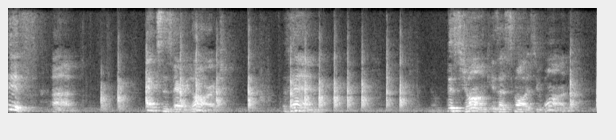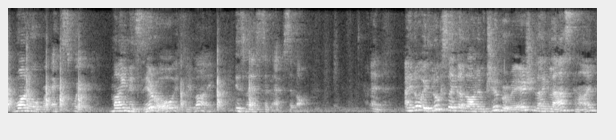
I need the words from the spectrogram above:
if uh, x is very large, then this junk is as small as you want, 1 over x squared minus 0, if you like, is less than epsilon. And I know it looks like a lot of gibberish, like last time,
